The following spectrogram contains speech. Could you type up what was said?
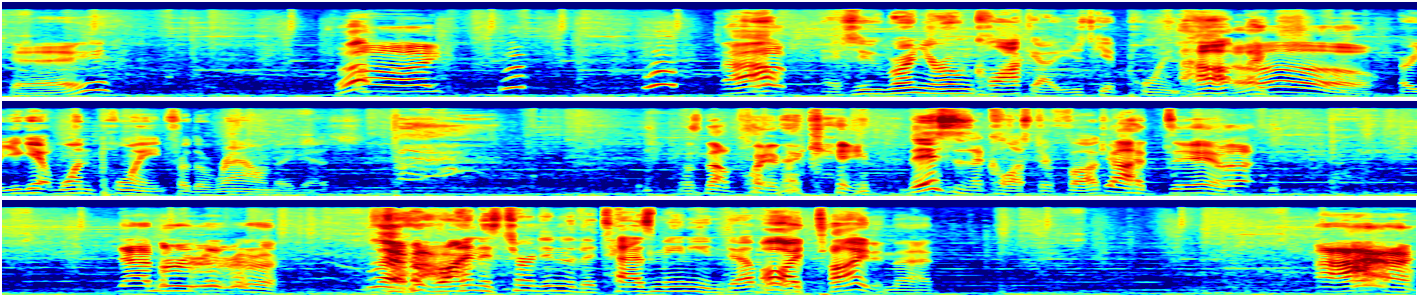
Okay. Bye. Whoop. Ow. As you run your own clock out, you just get points. Ow. I Oh. Or you get one point for the round, I guess. I was not playing that game. This is a clusterfuck. God damn. Ryan has turned into the Tasmanian devil. Oh, I tied in that. Ah!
